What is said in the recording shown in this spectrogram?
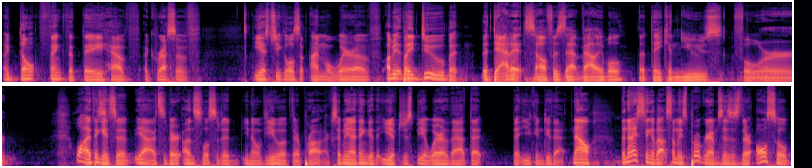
I don't think that they have aggressive ESG goals that I'm aware of. I mean, But- they do, but The data itself is that valuable that they can use for well, I think it's a yeah, it's a very unsolicited you know view of their products. I mean, I think that you have to just be aware of that that that you can do that. Now, the nice thing about some of these programs is is they're also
